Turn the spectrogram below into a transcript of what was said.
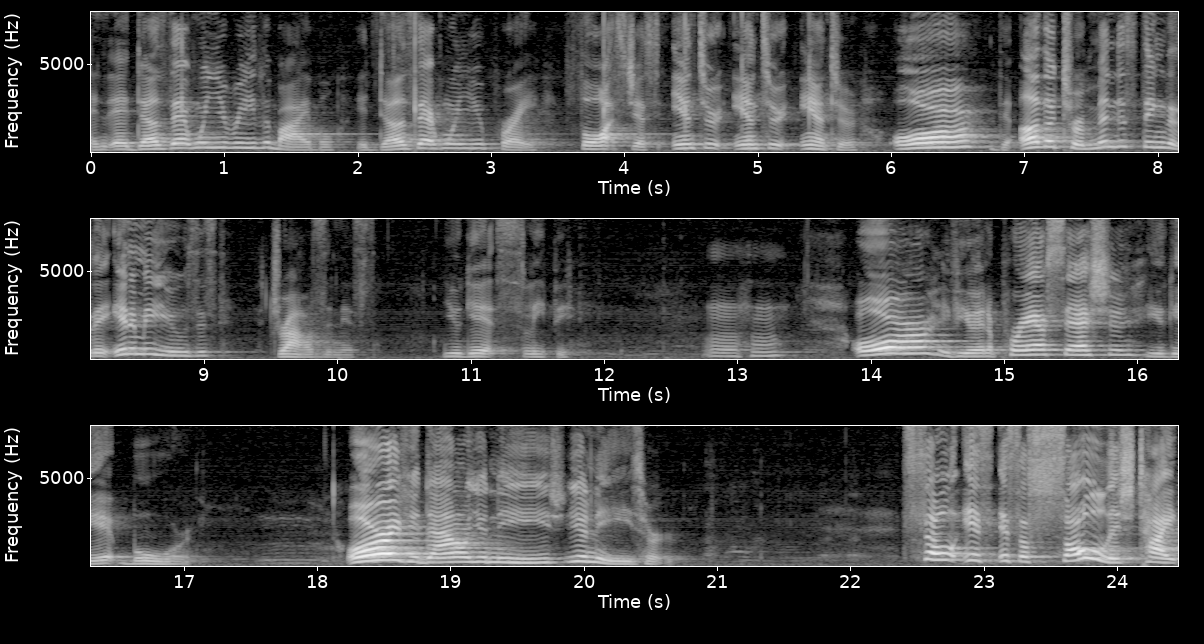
and it does that when you read the Bible, it does that when you pray. Thoughts just enter, enter, enter. Or the other tremendous thing that the enemy uses drowsiness. You get sleepy. Mm-hmm. Or if you're in a prayer session, you get bored. Or if you're down on your knees, your knees hurt. So it's, it's a soulish type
